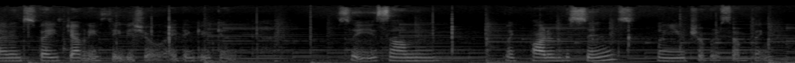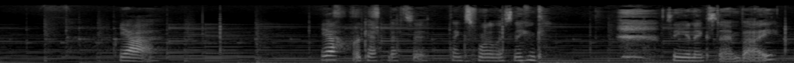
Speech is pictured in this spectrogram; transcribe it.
silent space japanese tv show i think you can see some like part of the scenes on youtube or something. Yeah. Yeah okay that's it. Thanks for listening. See you next time. Bye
